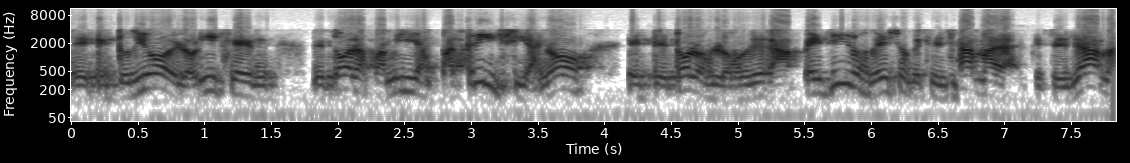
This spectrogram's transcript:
eh, que estudió el origen de todas las familias patricias, ¿no? Este, todos los, los apellidos de eso que se llama, que se llama,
